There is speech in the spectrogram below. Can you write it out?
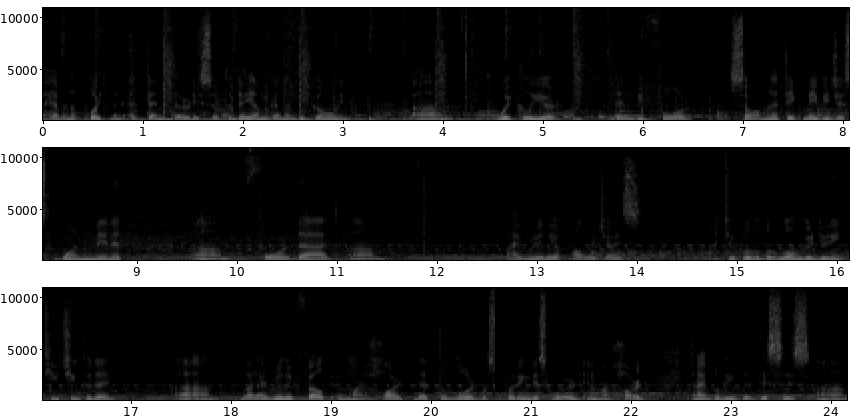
I have an appointment at 10:30, so today I'm gonna be going um, quicker than before. So I'm gonna take maybe just one minute um, for that. Um, I really apologize I took a little bit longer during teaching today, um, but I really felt in my heart that the Lord was putting this word in my heart, and I believe that this is um,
